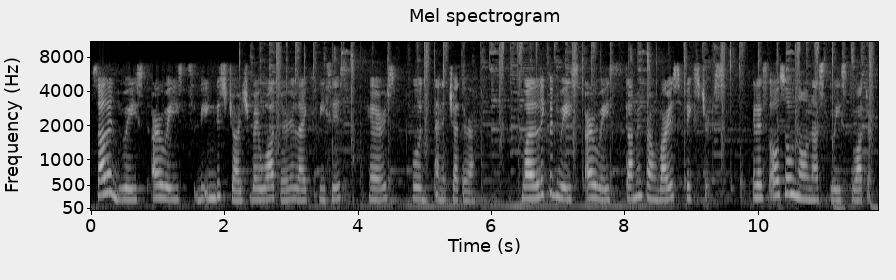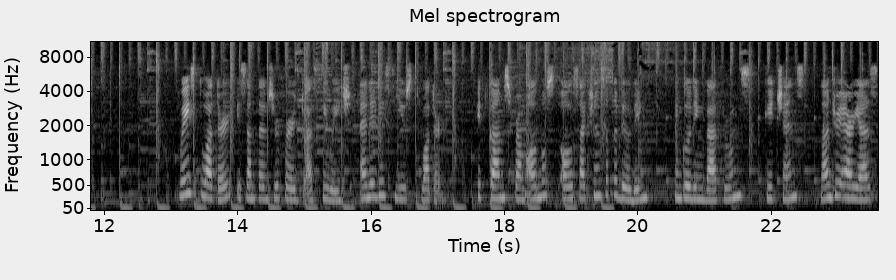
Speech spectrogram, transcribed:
Solid waste are wastes being discharged by water like feces, hairs, food, and etc. While liquid waste are wastes coming from various fixtures, It is also known as wastewater. Wastewater is sometimes referred to as sewage and it is used water. It comes from almost all sections of the building, including bathrooms, kitchens, laundry areas,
